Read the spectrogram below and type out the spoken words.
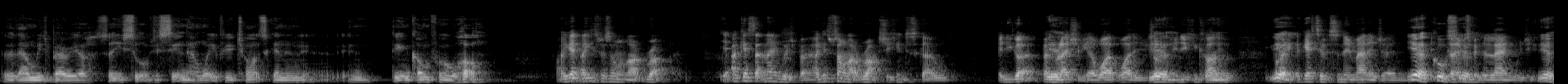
the language barrier so you're sort of just sitting there waiting for your chance again and, and didn't come for a while I guess, I guess for someone like Rush, yeah, I guess that language barrier. I guess for someone like Rush, you can just go. and you got a better Yeah. relationship. Yeah, why, why did you drop Yeah. And you can kind yeah. of. Yeah. Like, I guess if it's a new manager and Yeah, of course, you don't yeah. speak the language, you Yeah.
